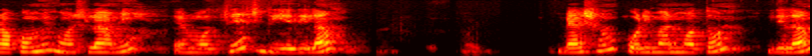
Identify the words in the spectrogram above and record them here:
রকমই মশলা আমি এর মধ্যে দিয়ে দিলাম। বেসন পরিমাণ মতন দিলাম।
